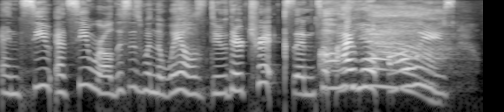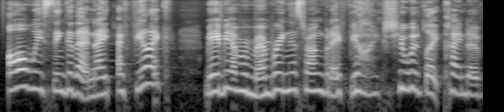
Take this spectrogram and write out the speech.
and see at SeaWorld, this is when the whales do their tricks." And so oh, I yeah. will always always think of that. And I, I feel like maybe I'm remembering this wrong, but I feel like she would like kind of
